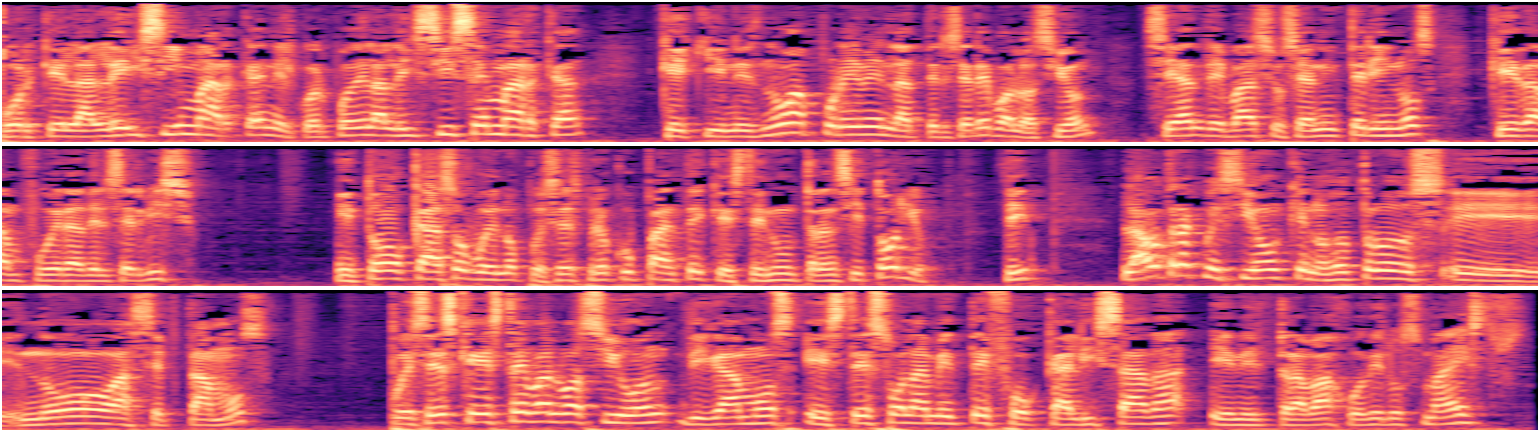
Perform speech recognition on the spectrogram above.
porque la ley sí marca, en el cuerpo de la ley sí se marca que quienes no aprueben la tercera evaluación, sean de base o sean interinos, quedan fuera del servicio. En todo caso, bueno, pues es preocupante que esté en un transitorio. La otra cuestión que nosotros eh, no aceptamos, pues es que esta evaluación, digamos, esté solamente focalizada en el trabajo de los maestros,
